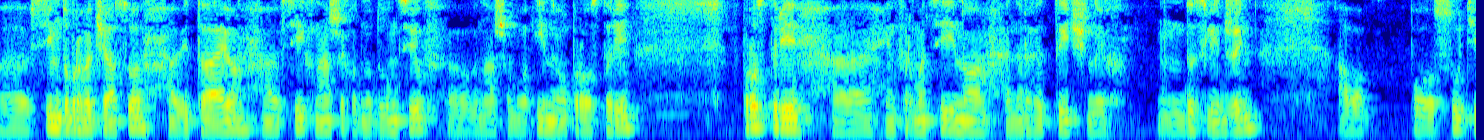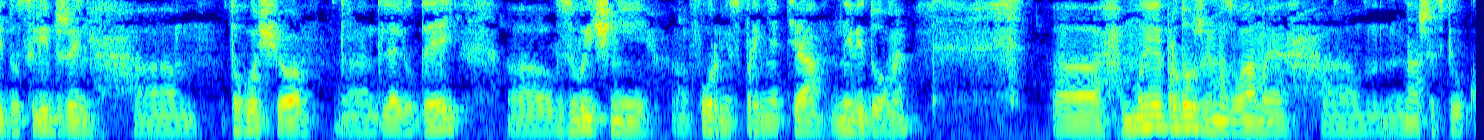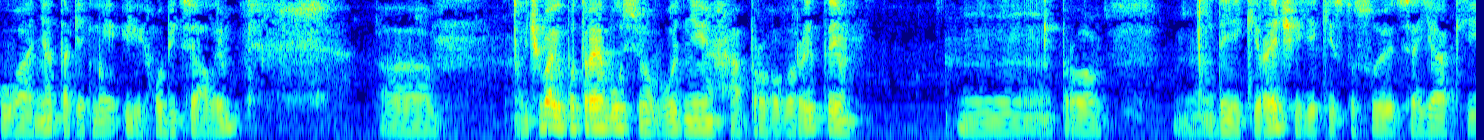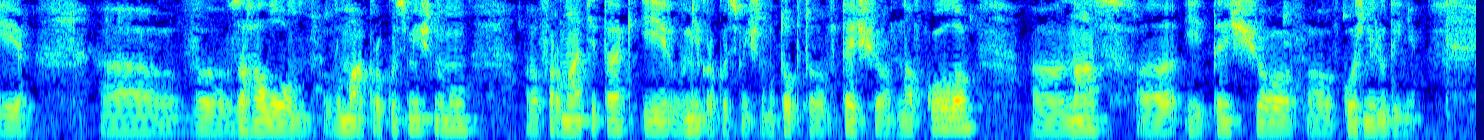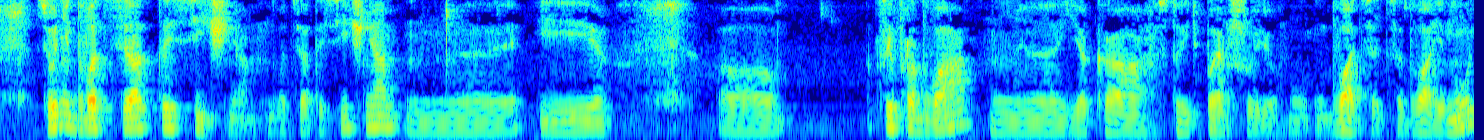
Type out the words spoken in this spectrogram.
Е, Всім доброго часу. Вітаю е, всіх наших однодумців е, в нашому інеопросторі, в просторі інформаційно-енергетичних досліджень, а по суті досліджень того, що для людей в звичній формі сприйняття невідоме. Ми продовжуємо з вами наше спілкування, так як ми і обіцяли. Е, Відчуваю потребу сьогодні е, проговорити про деякі речі, які стосуються як і е, в загалом в макрокосмічному форматі, так і в мікрокосмічному, тобто те, що навколо нас е, і те, що е, в кожній людині. Сьогодні 20 січня. 20 січня е, і е, цифра 2, е, яка стоїть першою, ну, 20 це 2 і 0.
